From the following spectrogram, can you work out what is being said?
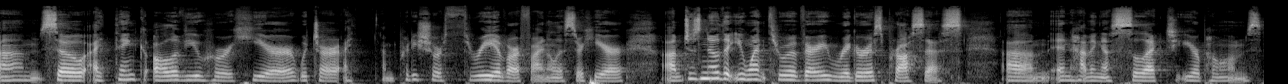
um, so I think all of you who are here, which are, I, am pretty sure three of our finalists are here, um, just know that you went through a very rigorous process um, in having us select your poems.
